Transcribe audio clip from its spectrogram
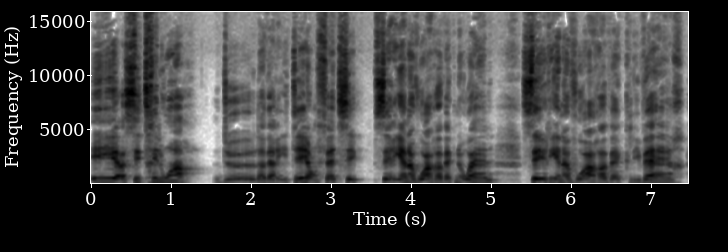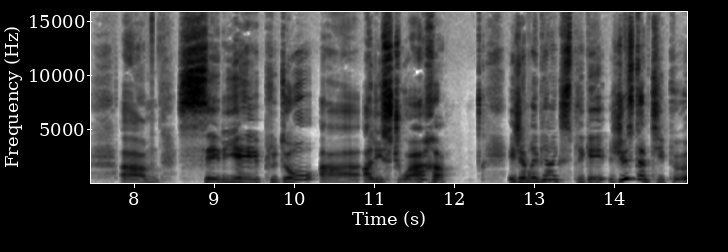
Et c'est très loin de la vérité. En fait, c'est rien à voir avec Noël, c'est rien à voir avec l'hiver. Euh, c'est lié plutôt à, à l'histoire. Et j'aimerais bien expliquer juste un petit peu.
